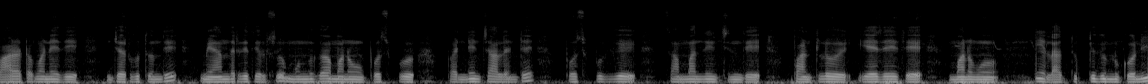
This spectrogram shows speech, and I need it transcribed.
వాడటం అనేది జరుగుతుంది. మీ అందరికీ తెలుసు. ముందుగా మనం పసుపు పండించాలంటే పసుపుకి సంబంధించింది పంటలు ఏదైతే మనము ఇలా దుక్కి దున్నుకొని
